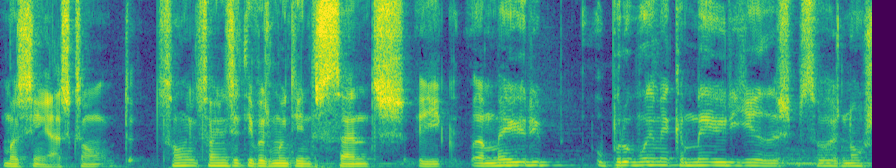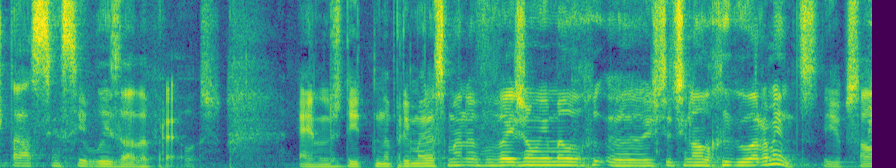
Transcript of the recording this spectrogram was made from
mas sim, acho que são, são, são iniciativas muito interessantes e a maioria, o problema é que a maioria das pessoas não está sensibilizada para elas. É-nos dito na primeira semana, vejam o e-mail eh, institucional regularmente. E o pessoal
